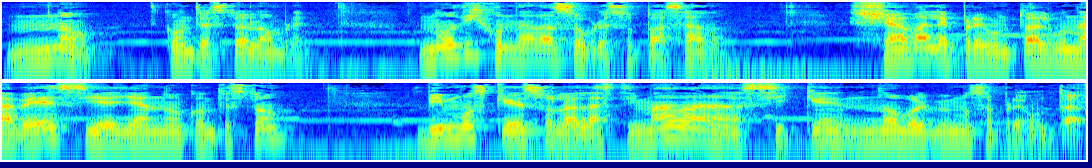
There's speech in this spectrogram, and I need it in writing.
No, contestó el hombre. No dijo nada sobre su pasado. Shaba le preguntó alguna vez y ella no contestó. Vimos que eso la lastimaba, así que no volvimos a preguntar.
